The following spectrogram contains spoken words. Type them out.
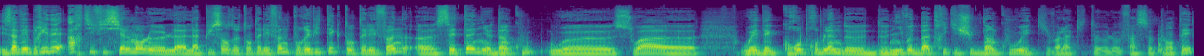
ils avaient bridé artificiellement la, puissance de ton téléphone pour éviter que ton téléphone s'éteigne d'un coup ou soit ou ait des gros problèmes de, de, niveau de batterie qui chutent d'un coup et qui voilà qui te le fassent planter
